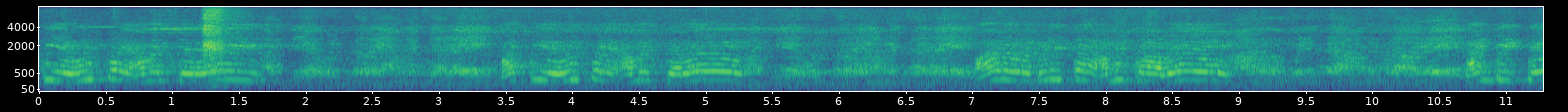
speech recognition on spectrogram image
மத்திய உள்துறை அமைச்சரை மத்திய உள்துறை அமைச்சரை ஆணவ பிடித்த அமித்ஷாவே கண்டித்து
